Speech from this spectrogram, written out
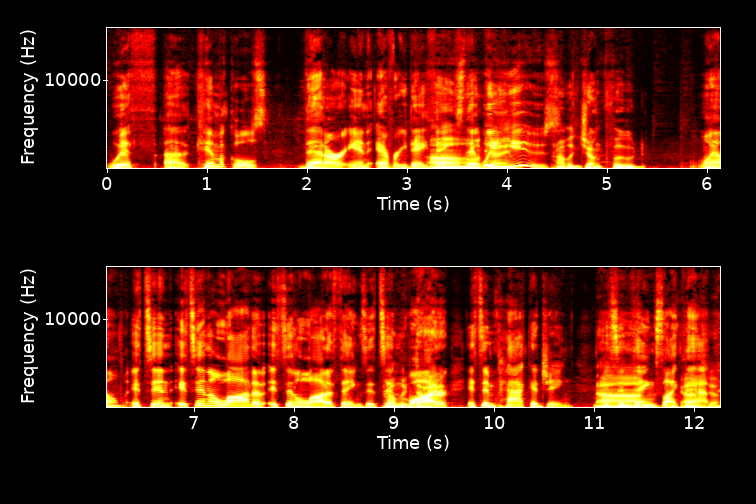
with uh, chemicals that are in everyday things Oh, that okay. we use. Probably junk food. Well, it's in it's in a lot of it's in a lot of things. It's Probably in water. diet. It's in packaging. it's Ah, in things like gotcha. that.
